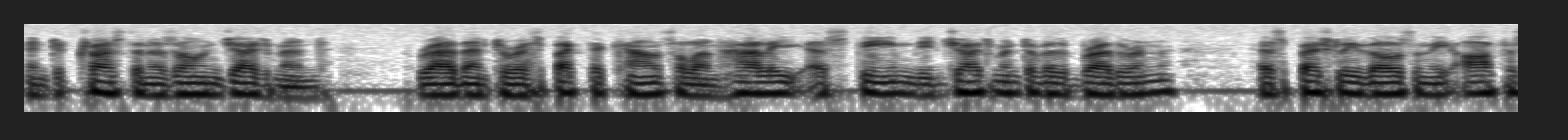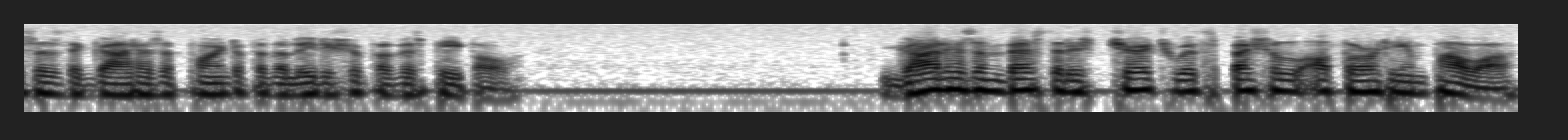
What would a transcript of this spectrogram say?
and to trust in his own judgment rather than to respect the counsel and highly esteem the judgment of his brethren, especially those in the offices that God has appointed for the leadership of his people. God has invested his church with special authority and power,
